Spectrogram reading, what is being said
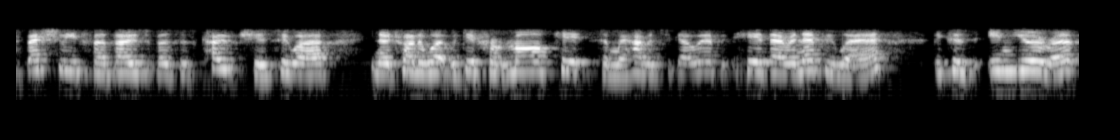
especially for those of us as coaches who are, you know, trying to work with different markets and we're having to go here, there, and everywhere. Because in Europe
